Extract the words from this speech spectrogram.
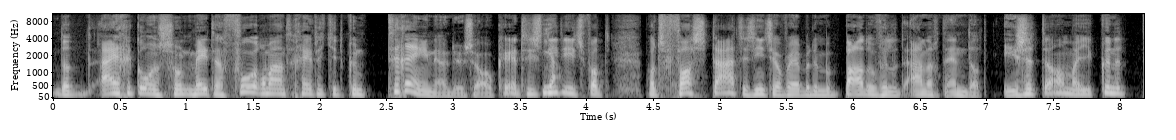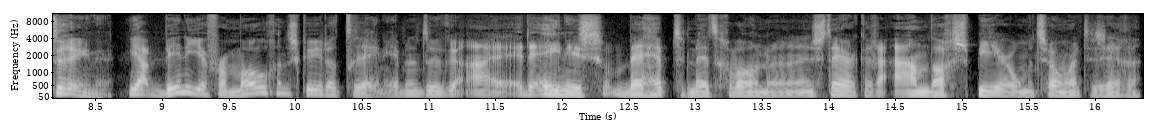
dat eigenlijk al een soort metafoor om aan te geven dat je het kunt trainen. Dus ook. Hè? Het is niet iets wat, wat vaststaat. Het is niet zo we hebben een bepaalde hoeveelheid aandacht en dat is het dan. Maar je kunt het trainen. Ja, binnen je vermogens kun je dat trainen. Je hebt natuurlijk eh, de een is behept met gewoon een sterkere aandachtspier, om het zo maar te zeggen,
